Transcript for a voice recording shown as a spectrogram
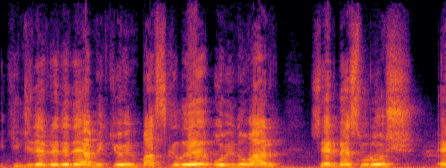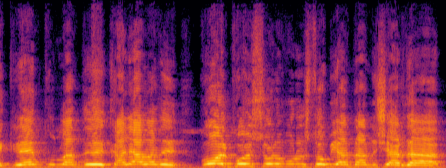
İkinci devrede de Hamitköy'ün baskılı oyunu var. Serbest vuruş. Ekrem kullandığı kale alanı. Gol pozisyonu vuruş topu yandan dışarıda.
